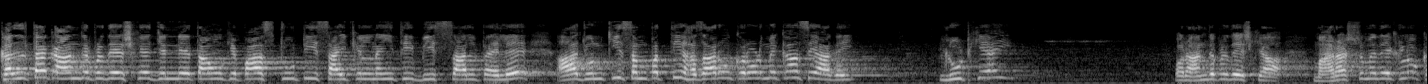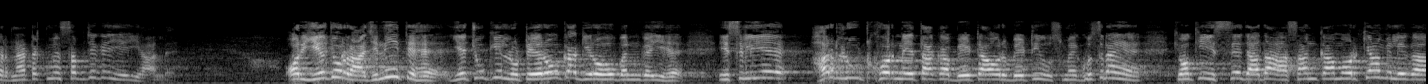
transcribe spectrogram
कल तक आंध्र प्रदेश के जिन नेताओं के पास टूटी साइकिल नहीं थी 20 साल पहले, आज उनकी संपत्ति हज़ारों करोड़ में कहाँ से आ गई? लूट के आई। और आंध्र प्रदेश क्या? महाराष्ट्र में देख लो, कर्नाटक में सब जगह यही हाल है। और ये जो राजनीति है, ये चूँकि लुटेरों का गिरोह बन गई है, इसलिए हर लूटखोर नेता का बेटा और बेटी उसमें घुस रहे हैं, क्योंकि इससे ज़्यादा आसान काम और क्या मिलेगा?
